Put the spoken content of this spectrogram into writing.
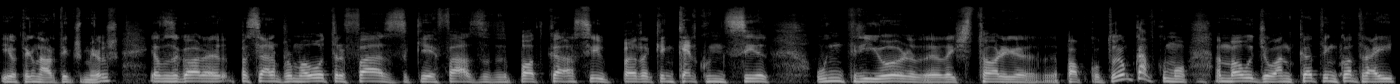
Eu tenho lá artigos meus. Eles agora passaram para uma outra fase, que é a fase de podcast, e para quem quer conhecer o interior da, da história da pop cultura, um bocado como a Mojo Uncut, encontra aí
